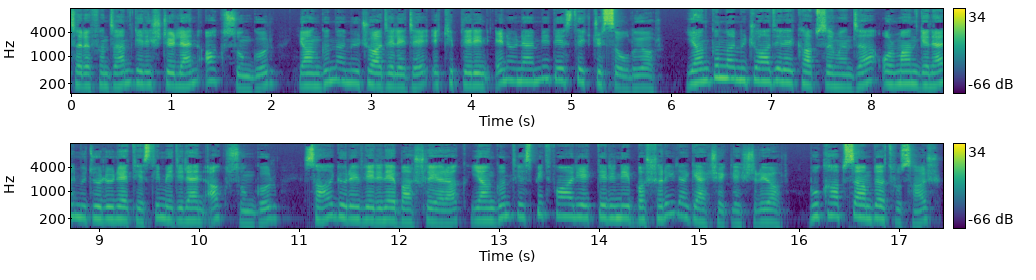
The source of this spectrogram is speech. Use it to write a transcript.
tarafından geliştirilen Aksungur, yangınla mücadelede ekiplerin en önemli destekçisi oluyor. Yangınla mücadele kapsamında Orman Genel Müdürlüğü'ne teslim edilen Aksungur, saha görevlerine başlayarak yangın tespit faaliyetlerini başarıyla gerçekleştiriyor. Bu kapsamda TUSAŞ,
